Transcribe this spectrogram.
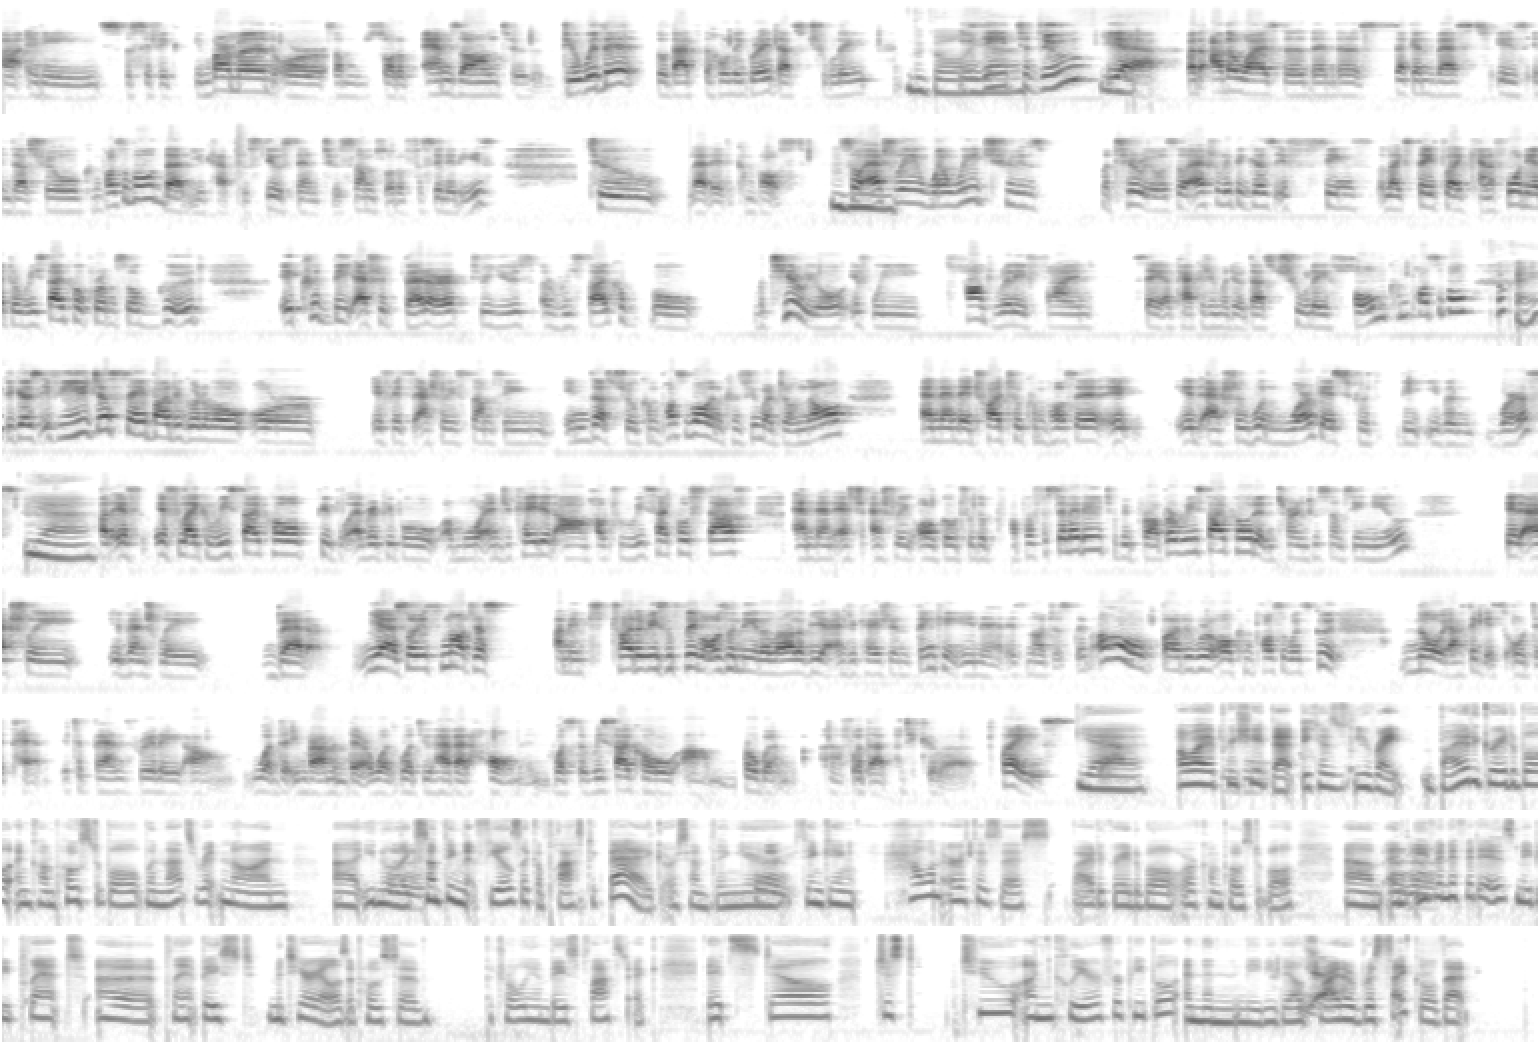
Uh, any specific environment or some sort of Amazon to deal with it. So that's the holy grail. That's truly the goal. easy yeah. to do. Yeah. Yeah. But otherwise, the, then the second best is industrial compostable that you have to still send to some sort of facilities to let it compost. So Mhm. actually, when we choose materials, so actually because if things like states like California, the recycle program is so good, it could be actually better to use a recyclable material if we can't really find say a packaging material that's truly home compostable. Okay. Because if you just say biodegradable or if it's actually something industrial compostable and consumer don't know, and then they try to compost it, it it actually wouldn't work. It could be even worse. Yeah. But if if like recycle, people every people are more educated on how to recycle stuff, and then actually all go to the proper facility to be proper recycled and turn into something new, it actually eventually better. Yeah. So it's not just I mean, to try to be sustainable also need a lot of yeah education thinking in it. It's not just that oh, biodegradable or compostable is good. No, I think it's all depend. It depends really on what the environment there, what what you have at home, and what's the recycle um, program uh, for that particular place. Yeah. yeah. Oh, I appreciate mm-hmm. that because you're right. Biodegradable and compostable, when that's written on uh, you know, mm. like something that feels like a plastic bag or something, you're mm. thinking, how on earth is this biodegradable or compostable? Um, and mm-hmm. even if it is, maybe plant uh, plant based material as opposed to petroleum based plastic, it's still just too unclear for people. And then maybe they'll yeah. try to recycle that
